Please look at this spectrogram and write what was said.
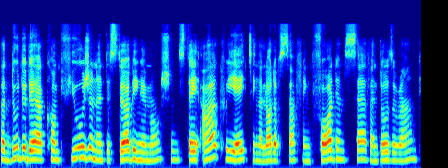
But due to their confusion and disturbing emotions, they are creating a lot of suffering for themselves and those around.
